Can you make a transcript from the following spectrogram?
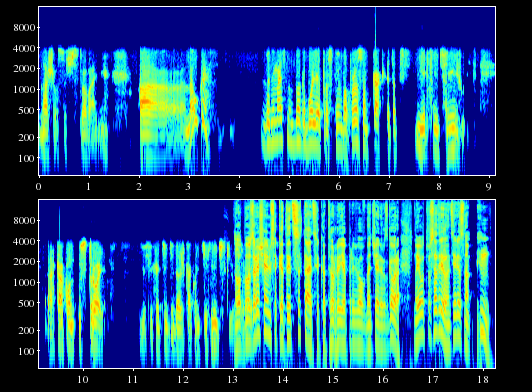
нашего существования. А наука занимается намного более простым вопросом, как этот мир функционирует, э, как он устроен если хотите, даже как он технически устроен. Ну, вот мы возвращаемся к этой цитате, которую я привел в начале разговора. Но я вот посмотрел, интересно,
